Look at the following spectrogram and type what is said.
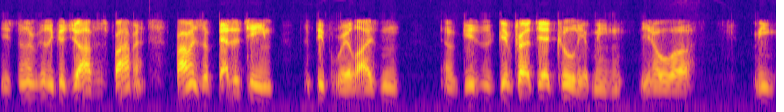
He's done a really good job as Providence. Providence is a better team than people realize, and you know, give, give credit to Ed Cooley. I mean, you know, uh, I mean,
